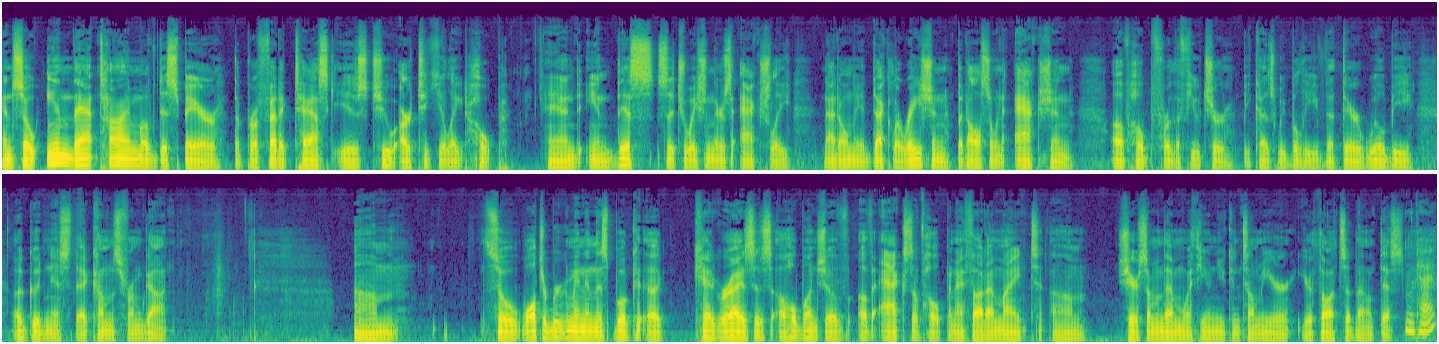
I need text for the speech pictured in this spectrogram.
and so in that time of despair, the prophetic task is to articulate hope. And in this situation, there's actually not only a declaration but also an action of hope for the future because we believe that there will be a goodness that comes from God. Um, so Walter Brueggemann in this book uh, categorizes a whole bunch of, of acts of hope, and I thought I might um, share some of them with you, and you can tell me your, your thoughts about this. Okay.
